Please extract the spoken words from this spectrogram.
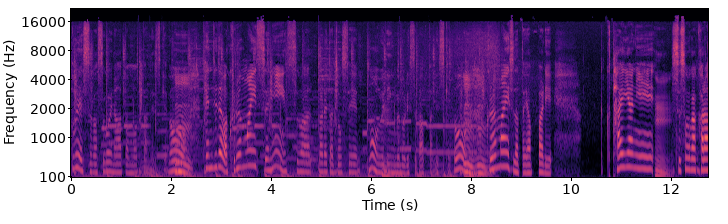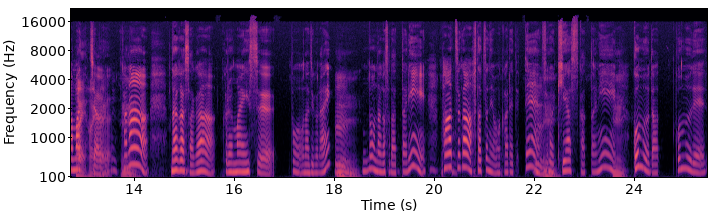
ドレスがすごいなと思ったんですけど、うん、展示では車椅子に座られた女性のウェディングドレスがあったんですけど、うんうん、車椅子だとやっぱりタイヤに裾が絡まっちゃうから長さが車椅子と同じぐらいの長さだったり、パーツが2つに分かれててすごい着やすかったり、ゴムだゴムで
